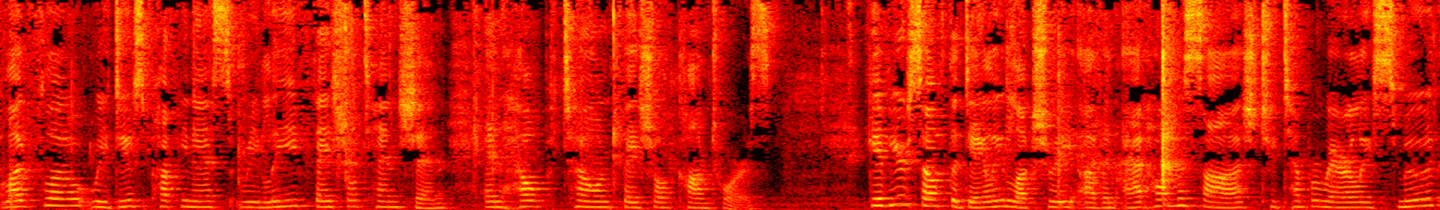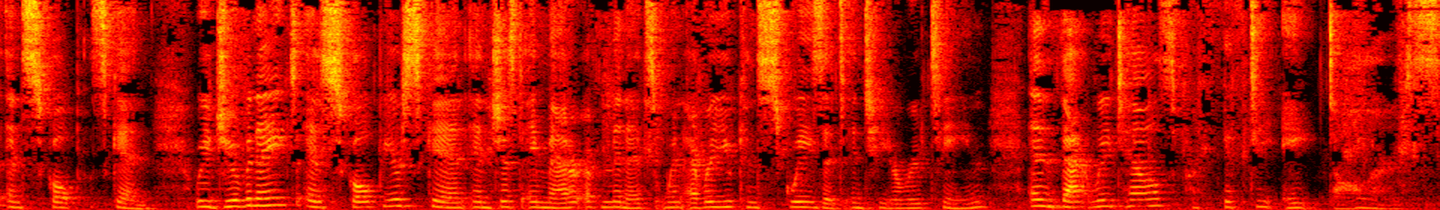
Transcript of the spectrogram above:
blood flow, reduce puffiness, relieve facial tension, and help tone facial contours. Give yourself the daily luxury of an at-home massage to temporarily smooth and sculpt skin. Rejuvenate and sculpt your skin in just a matter of minutes whenever you can squeeze it into your routine. And that retails for $58.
